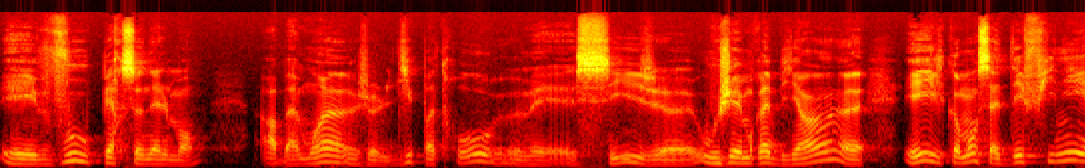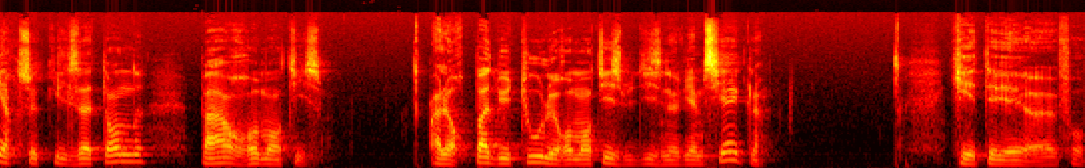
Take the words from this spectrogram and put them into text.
Et vous, personnellement, ah ben moi, je le dis pas trop, mais si, ou j'aimerais bien. Et ils commencent à définir ce qu'ils attendent par romantisme. Alors, pas du tout le romantisme du 19e siècle, qui était, il euh, faut,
